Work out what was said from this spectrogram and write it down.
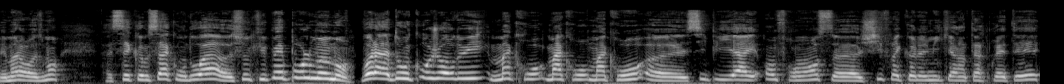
Mais malheureusement, c'est comme ça qu'on doit euh, s'occuper pour le moment. Voilà, donc aujourd'hui, macro, macro, macro, euh, CPI en France, euh, chiffre économique à interpréter,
